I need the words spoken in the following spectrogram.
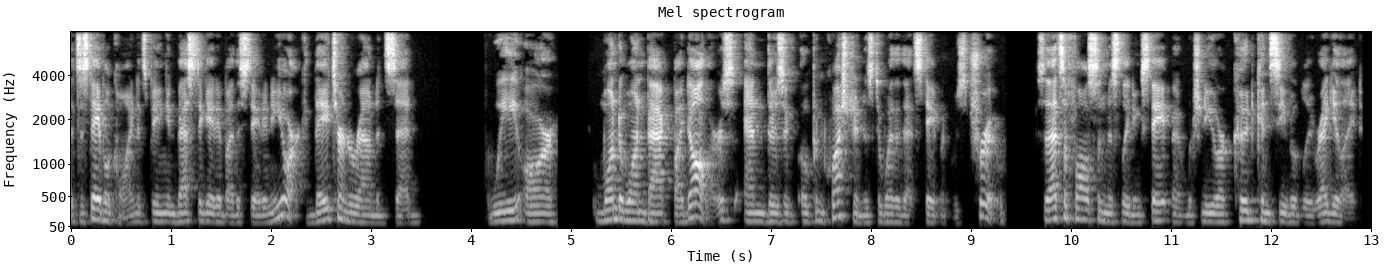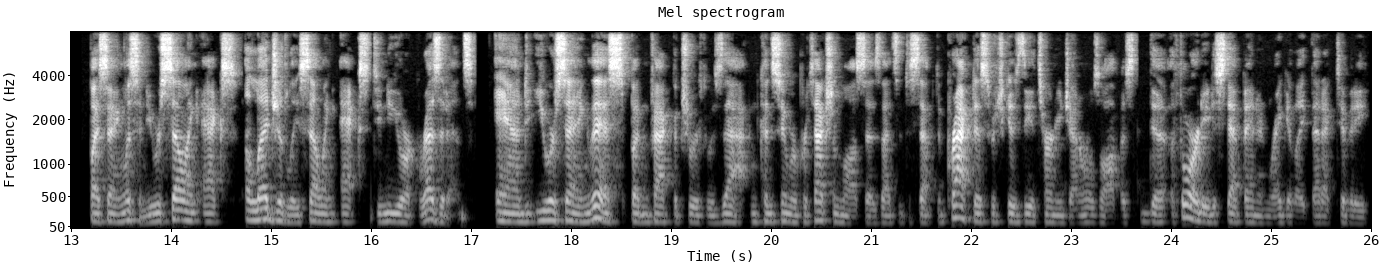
It's a stablecoin. It's being investigated by the state of New York. They turned around and said, We are one to one backed by dollars. And there's an open question as to whether that statement was true. So that's a false and misleading statement, which New York could conceivably regulate by saying, listen, you were selling X, allegedly selling X to New York residents, and you were saying this, but in fact, the truth was that. And consumer protection law says that's a deceptive practice, which gives the attorney general's office the authority to step in and regulate that activity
